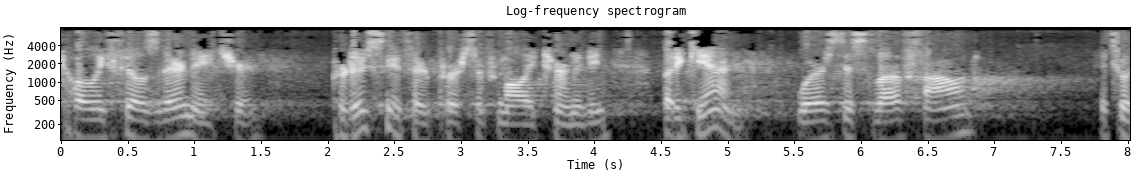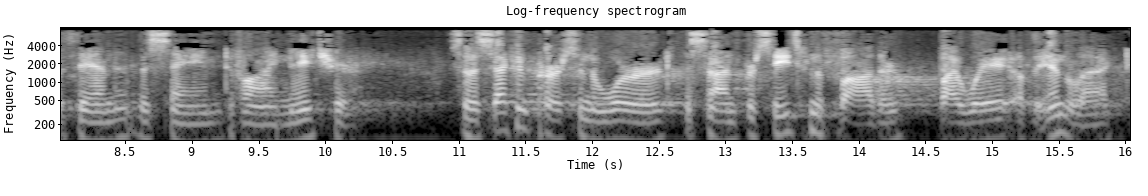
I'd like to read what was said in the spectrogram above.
totally fills their nature, producing a third person from all eternity. But again, where is this love found? It's within the same divine nature. So the second person, the Word, the Son, proceeds from the Father by way of the intellect.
